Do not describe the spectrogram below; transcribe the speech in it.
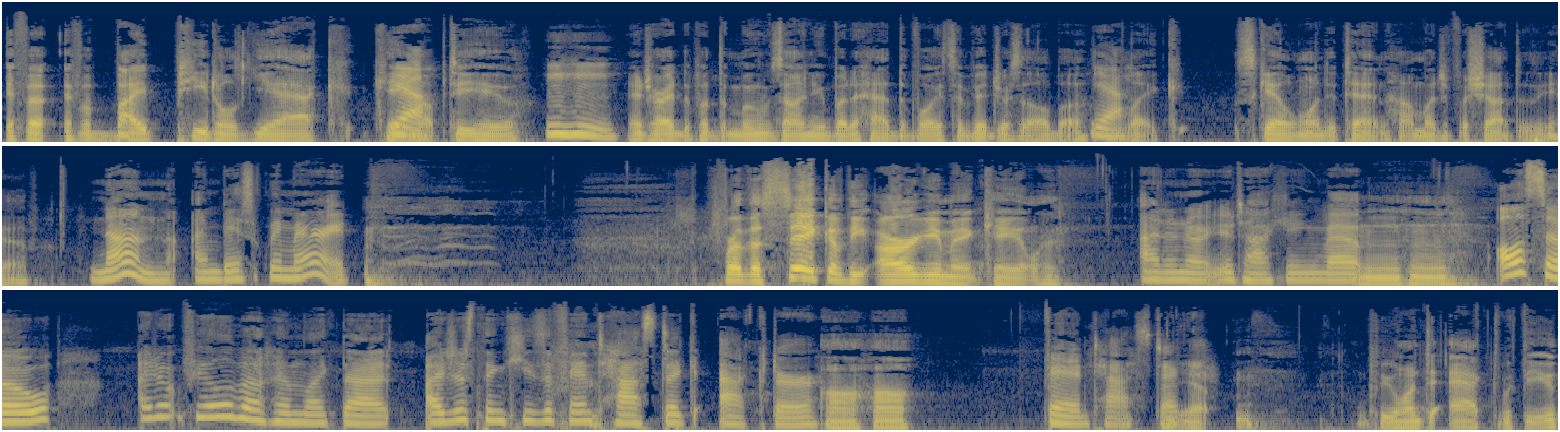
If a if a bipedal yak came Yeah. up to you hmm and tried to put the moves on you, but it had the voice of Idris Elba, Yeah. like scale one to ten, how much of a shot does he have? None. I'm basically married. For the sake of the argument, Caitlin. I don't know what you're talking about. Mm-hmm. Also, I don't feel about him like that. I just think he's a fantastic actor. Uh huh. Fantastic. Yep. If we want to act with you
